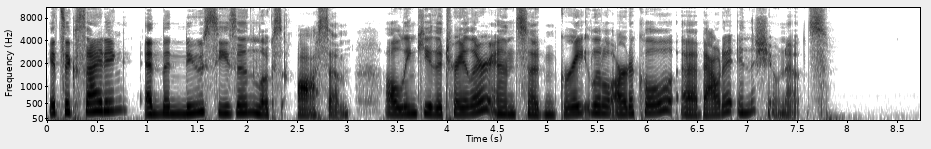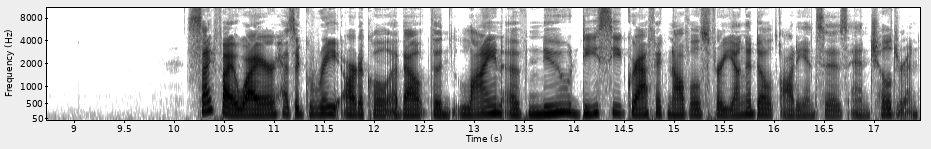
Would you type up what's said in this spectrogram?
it's exciting, and the new season looks awesome. I'll link you the trailer and some great little article about it in the show notes. Sci Fi Wire has a great article about the line of new DC graphic novels for young adult audiences and children.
